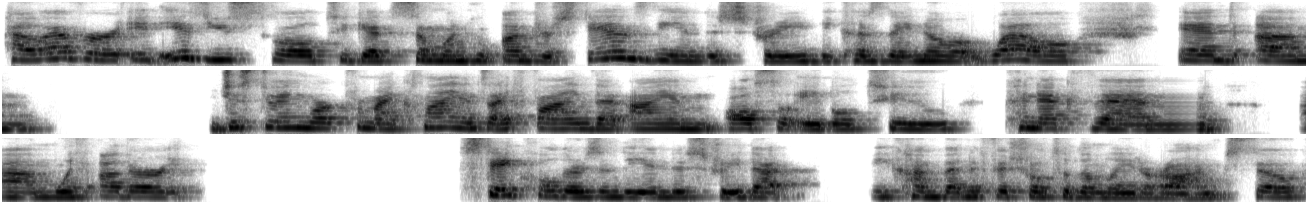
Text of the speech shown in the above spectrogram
However, it is useful to get someone who understands the industry because they know it well. And um, just doing work for my clients, I find that I am also able to connect them um, with other stakeholders in the industry that become beneficial to them later on. So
